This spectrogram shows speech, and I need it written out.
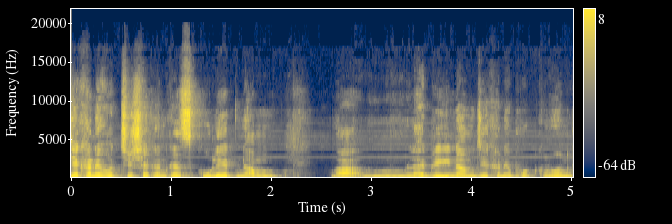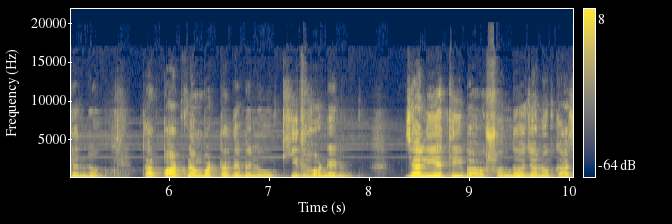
যেখানে হচ্ছে সেখানকার স্কুলের নাম বা লাইব্রেরির নাম, যেখানে ভোট গ্রহণ কেন্দ্র, তার পার্ট নাম্বারটা দেবেন এবং কী ধরনের জালিয়াতি বা সন্দেহজনক কাজ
